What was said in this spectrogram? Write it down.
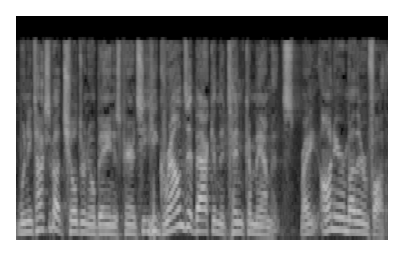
When he talks about children obeying his parents, he, he grounds it back in the Ten Commandments, right? Honor your mother and father.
